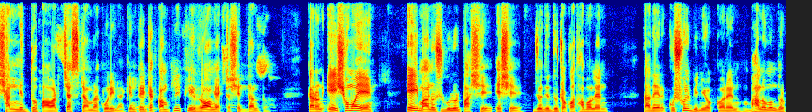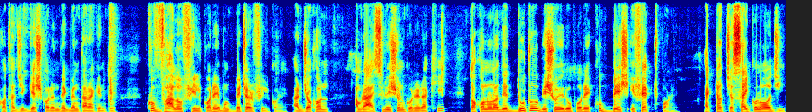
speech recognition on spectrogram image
সান্নিধ্য পাওয়ার চেষ্টা আমরা করি না। কিন্তু এটা কমপ্লিটলি রং একটা সিদ্ধান্ত। কারণ এই সময়ে এই মানুষগুলোর পাশে এসে যদি দুটো কথা বলেন, তাদের কুশল বিনিয়োগ করেন, ভালো মন্দর কথা জিজ্ঞেস করেন, দেখবেন তারা কিন্তু খুব ভালো ফিল করে এবং বেটার ফিল করে। আর যখন আমরা আইসোলেশন করে রাখি, তখন ওনাদের দুটো বিষয়ের উপরে খুব বেশ ইফেক্ট পড়ে। একটা হচ্ছে সাইকোলজি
